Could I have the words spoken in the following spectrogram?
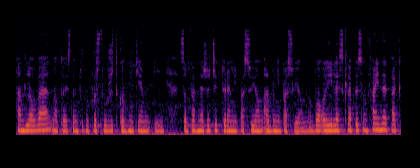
handlowe, no to jestem tu po prostu użytkownikiem i są pewne rzeczy, które mi pasują albo nie pasują. No bo o ile sklepy są fajne, tak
